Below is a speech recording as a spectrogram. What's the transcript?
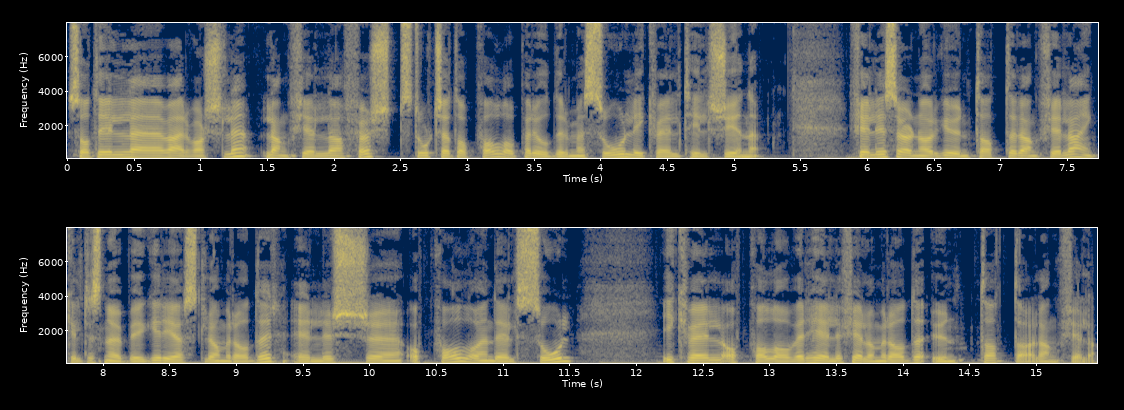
Så til værvarselet. Langfjella først, stort sett opphold og perioder med sol, i kveld til skyene. Fjellet i Sør-Norge unntatt Langfjella, enkelte snøbyger i østlige områder. Ellers opphold og en del sol. I kveld opphold over hele fjellområdet, unntatt av Langfjella.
